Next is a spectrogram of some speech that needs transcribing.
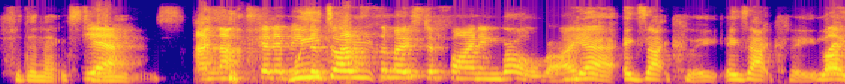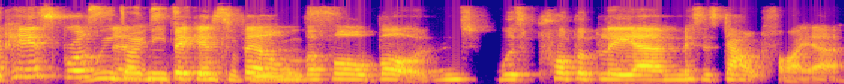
for the next 10 Yeah. years. And that's going to be We the, don't- that's the most defining role, right? Yeah, exactly, exactly. Like, Like, Pierce Brosnan's biggest film before Bond was probably um, Mrs. Doubtfire.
